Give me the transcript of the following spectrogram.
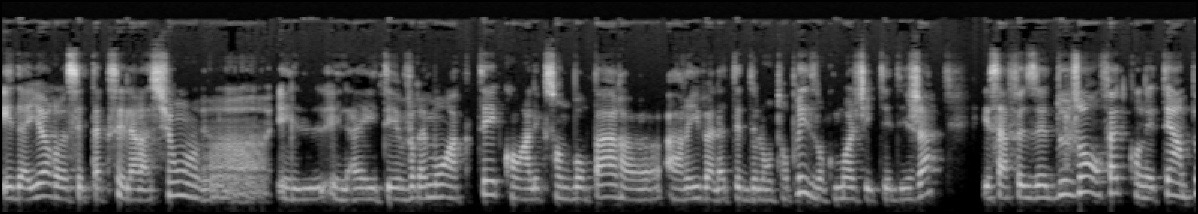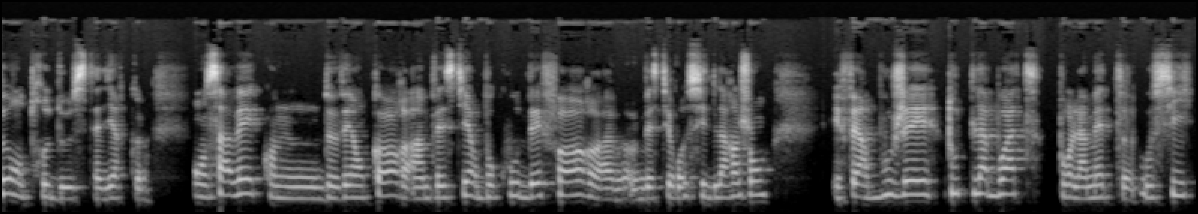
et d'ailleurs, euh, cette accélération, euh, elle, a été vraiment actée quand Alexandre Bompard euh, arrive à la tête de l'entreprise. Donc moi, j'y étais déjà. Et ça faisait deux ans en fait qu'on était un peu entre deux, c'est-à-dire que on savait qu'on devait encore investir beaucoup d'efforts, investir aussi de l'argent et faire bouger toute la boîte pour la mettre aussi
